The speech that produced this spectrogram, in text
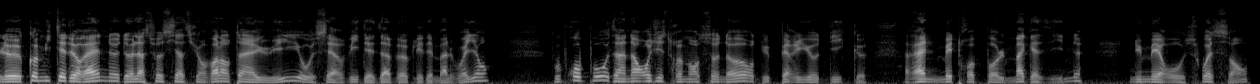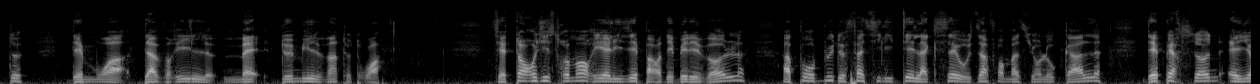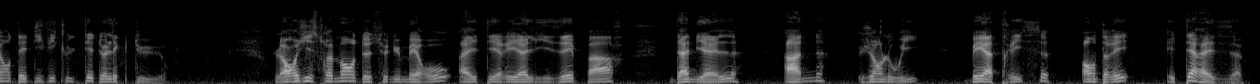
Le comité de Rennes de l'association Valentin Huy, au service des aveugles et des malvoyants, vous propose un enregistrement sonore du périodique Rennes Métropole Magazine, numéro 60, des mois d'avril-mai 2023. Cet enregistrement réalisé par des bénévoles a pour but de faciliter l'accès aux informations locales des personnes ayant des difficultés de lecture. L'enregistrement de ce numéro a été réalisé par Daniel, Anne, Jean-Louis, Béatrice, André et Thérèse.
